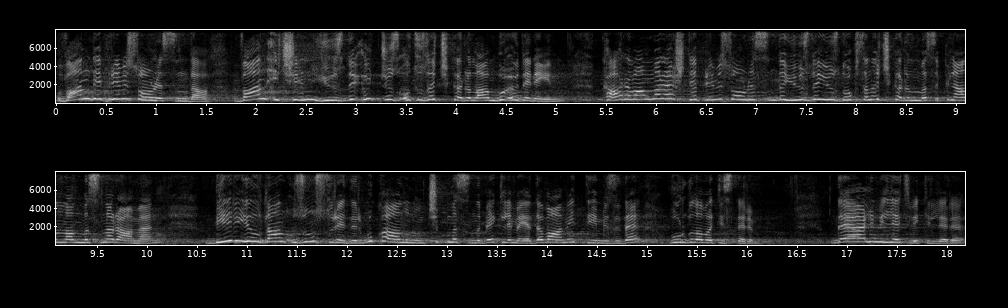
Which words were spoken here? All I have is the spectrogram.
Van depremi sonrasında Van için yüzde 330'a çıkarılan bu ödeneğin Kahramanmaraş depremi sonrasında yüzde 190'a çıkarılması planlanmasına rağmen bir yıldan uzun süredir bu kanunun çıkmasını beklemeye devam ettiğimizi de vurgulamak isterim. Değerli milletvekilleri,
